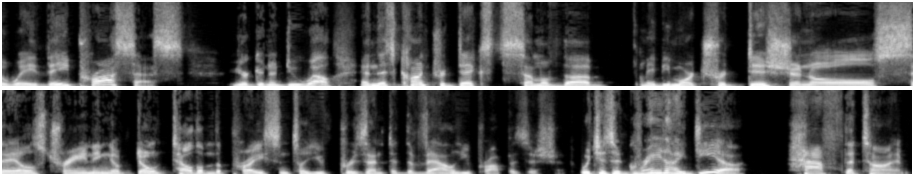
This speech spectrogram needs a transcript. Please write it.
the way they process, you're going to do well. And this contradicts some of the maybe more traditional sales training of don't tell them the price until you've presented the value proposition, which is a great idea half the time.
